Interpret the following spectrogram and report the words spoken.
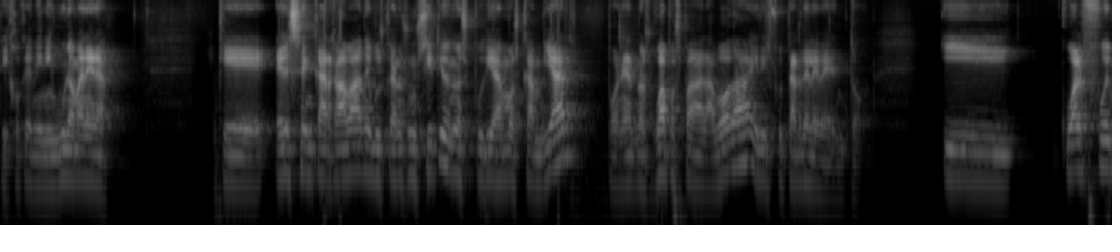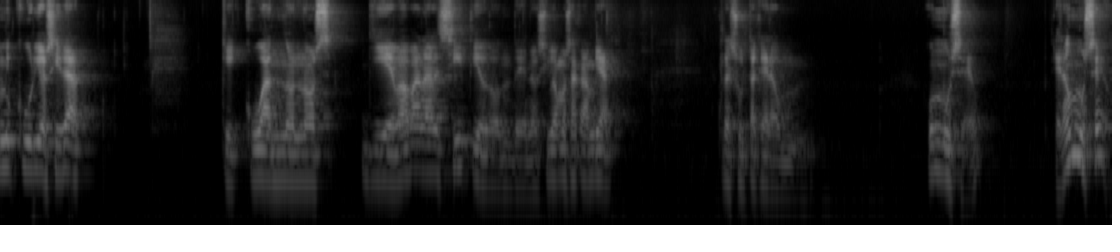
dijo que de ninguna manera, que él se encargaba de buscarnos un sitio donde nos pudiéramos cambiar, ponernos guapos para la boda y disfrutar del evento. ¿Y cuál fue mi curiosidad? Que cuando nos llevaban al sitio donde nos íbamos a cambiar, resulta que era un, un museo. Era un museo.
